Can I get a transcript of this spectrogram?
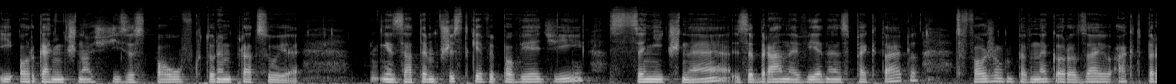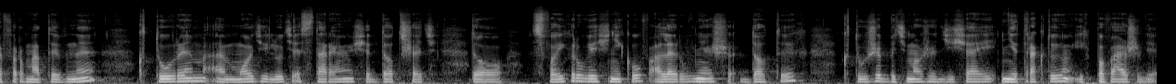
i organiczności zespołu, w którym pracuje. Zatem wszystkie wypowiedzi sceniczne zebrane w jeden spektakl tworzą pewnego rodzaju akt performatywny, którym młodzi ludzie starają się dotrzeć do swoich rówieśników, ale również do tych, którzy być może dzisiaj nie traktują ich poważnie,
